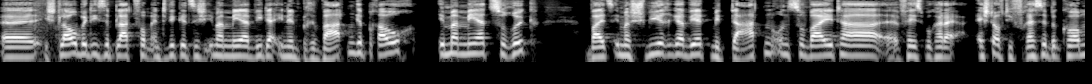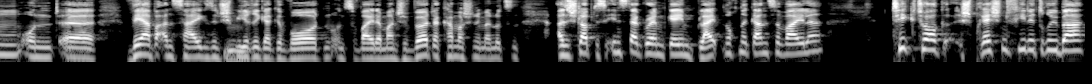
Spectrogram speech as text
äh, ich glaube, diese Plattform entwickelt sich immer mehr wieder in den privaten Gebrauch, immer mehr zurück weil es immer schwieriger wird mit Daten und so weiter. Äh, Facebook hat echt auf die Fresse bekommen und äh, Werbeanzeigen sind mhm. schwieriger mhm. geworden und so weiter. Manche Wörter kann man schon immer nutzen. Also ich glaube, das Instagram-Game bleibt noch eine ganze Weile. TikTok sprechen viele drüber.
